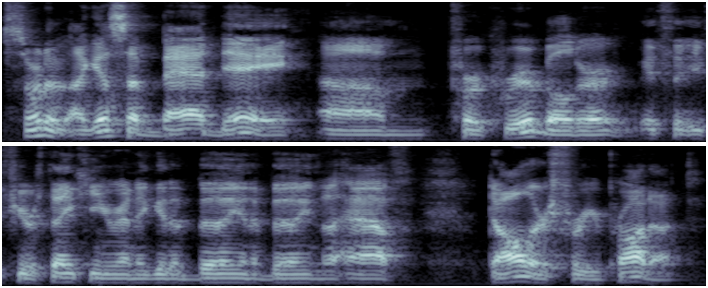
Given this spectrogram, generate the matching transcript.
sort of, I guess, a bad day um, for a career builder if, if you're thinking you're going to get a billion, a billion and a half dollars for your product.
